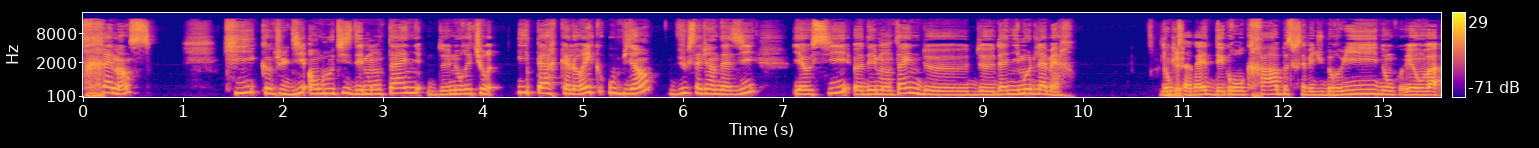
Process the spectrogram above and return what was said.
très minces qui, comme tu le dis, engloutissent des montagnes de nourriture hyper calorique, ou bien, vu que ça vient d'Asie, il y a aussi euh, des montagnes de d'animaux de, la mer. Donc ça va être des gros crabes parce que ça fait du bruit. Donc et on va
